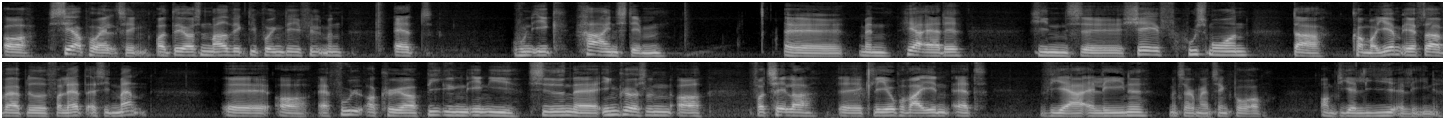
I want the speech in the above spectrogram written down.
og ser på alting. Og det er også en meget vigtig pointe i filmen, at hun ikke har en stemme. Øh, men her er det hendes øh, chef, husmoren, der kommer hjem efter at være blevet forladt af sin mand, øh, og er fuld og kører bilen ind i siden af indkørselen og fortæller øh, Cleo på vej ind, at vi er alene, men så kan man tænke på, om de er lige alene.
